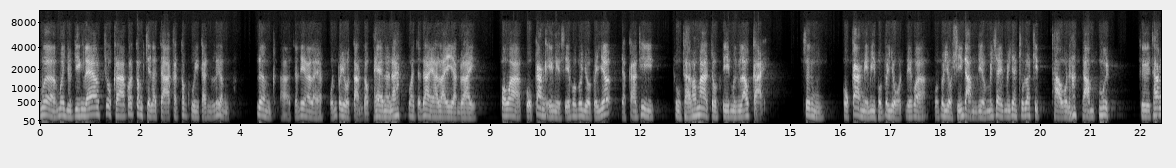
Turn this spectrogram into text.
เมื่อเมื่อหยุดยิงแล้วชั่วคราวก็ต้องเจรจากันต้องคุยกันเรื่องเรื่องอจะเรียกอะไรผลประโยชน์ต่างตอบแทนนะนะว่าจะได้อะไรอย่างไร เพราะว่าโกกั้งเองเนี่ยเสียผลประโยชน์ไปเยอะจากการที่ ถูกฐานพม่าโจมตีเมืองเล้าไก่ ซึ่งโกกั้งเนี่ยมีผลประโยชน์เรียกว่าผลประโยชน์สีดำเดียวไม่ใช่ไม่ใช่ธุรกิจเทานะดำมืด คือทั้ง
